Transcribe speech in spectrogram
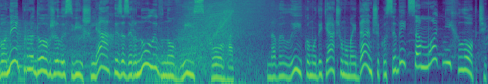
Вони продовжили свій шлях і зазирнули в новий спогад. На великому дитячому майданчику сидить самотній хлопчик.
